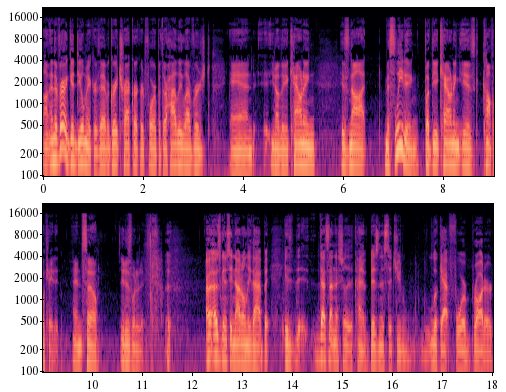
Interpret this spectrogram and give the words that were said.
Um, and they're very good deal makers. They have a great track record for it, but they're highly leveraged, and you know the accounting is not misleading, but the accounting is complicated, and so it is what it is. Uh, I, was going to say not only that, but is that's not necessarily the kind of business that you'd look at for broader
